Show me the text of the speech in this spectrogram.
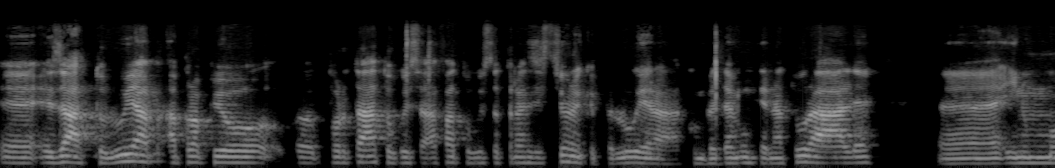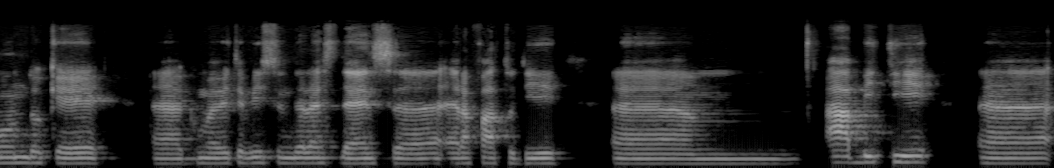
eh, esatto, lui ha, ha proprio eh, portato questa, ha fatto questa transizione che per lui era completamente naturale eh, in un mondo che, eh, come avete visto in The Last Dance, eh, era fatto di ehm, abiti eh,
